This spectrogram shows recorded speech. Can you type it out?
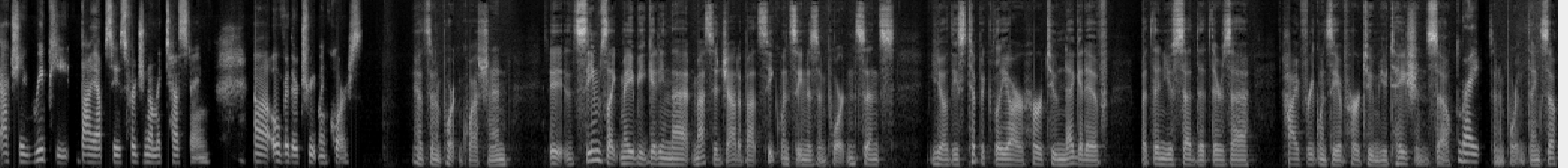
actually repeat biopsies for genomic testing uh, over their treatment course. Yeah, an important question. And it seems like maybe getting that message out about sequencing is important since you know these typically are HER2 negative, but then you said that there's a high frequency of HER2 mutations, so right, it's an important thing. So,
